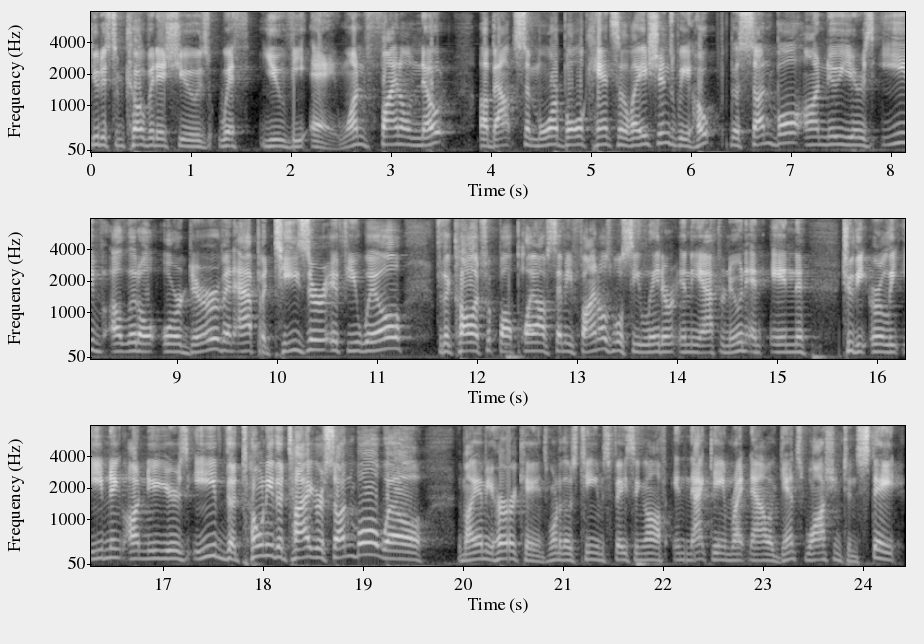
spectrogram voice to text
due to some COVID issues with UVA. One final note about some more bowl cancellations. We hope the Sun Bowl on New Year's Eve, a little hors d'oeuvre, an appetizer, if you will, for the college football playoff semifinals. We'll see later in the afternoon and in to the early evening on New Year's Eve. The Tony the Tiger Sun Bowl, well, the Miami Hurricanes, one of those teams facing off in that game right now against Washington State.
